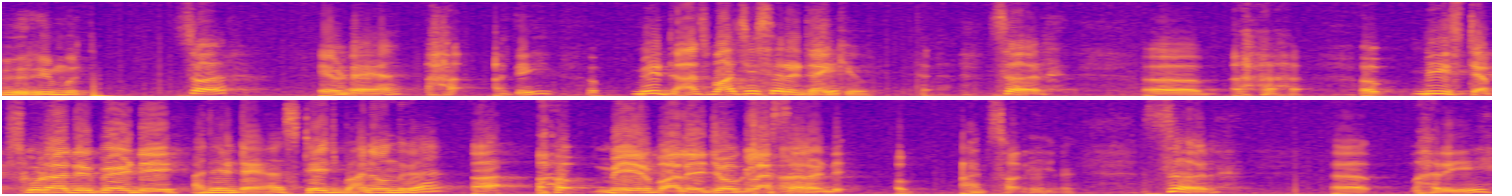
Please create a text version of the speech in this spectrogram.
very much. సార్. ఏమిటయా అది మీ డాన్స్ బాగా చేశారండి. థ్యాంక్ యూ సార్ మీ స్టెప్స్ కూడా అదిరిపోయండి అదేంటయ్యా? స్టేజ్ బానే ఉందిగా? మీరు బాలే జోకులు వేస్తారండి. ఐఎమ్ సారీ సార్ మరి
